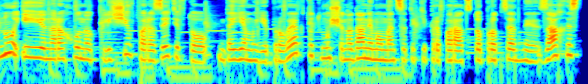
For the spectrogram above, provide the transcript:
Ну і на рахунок кліщів, паразитів, то даємо їй бровекту, тому що на даний момент це такий препарат 100% захист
